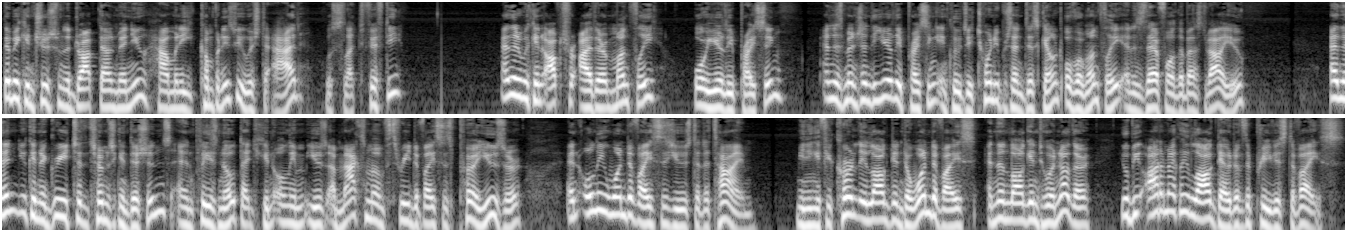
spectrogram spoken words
Then we can choose from the drop down menu how many companies we wish to add. We'll select 50. And then we can opt for either monthly or yearly pricing. And as mentioned, the yearly pricing includes a 20% discount over monthly and is therefore the best value. And then you can agree to the terms and conditions, and please note that you can only use a maximum of three devices per user, and only one device is used at a time. Meaning if you're currently logged into one device and then log into another, you'll be automatically logged out of the previous device.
